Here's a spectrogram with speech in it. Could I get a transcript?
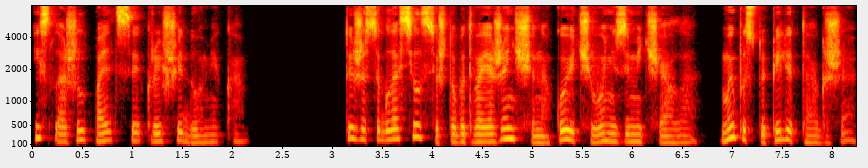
и сложил пальцы крышей домика. «Ты же согласился, чтобы твоя женщина кое-чего не замечала. Мы поступили так же.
